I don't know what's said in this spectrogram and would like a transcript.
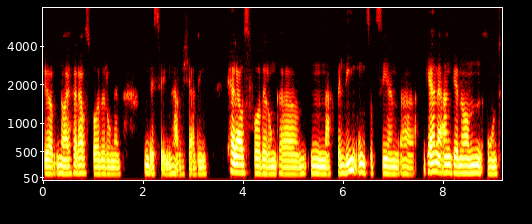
für neue Herausforderungen. Und deswegen habe ich ja die Herausforderung, äh, nach Berlin umzuziehen, äh, gerne angenommen und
